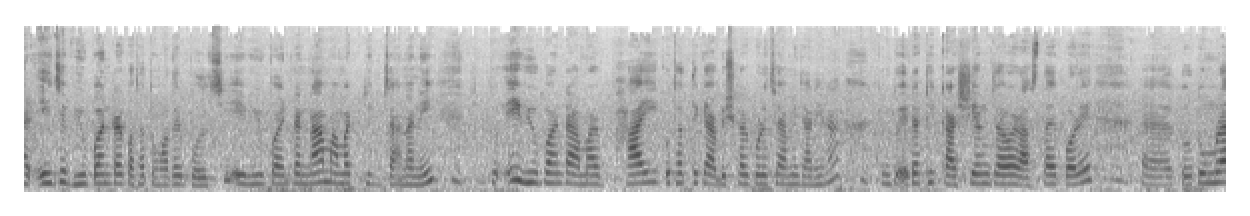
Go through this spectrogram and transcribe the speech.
আর। এই যে ভিউ পয়েন্টটার কথা তোমাদের বলছি, এই ভিউ পয়েন্টটার নাম আমার ঠিক জানা নেই, কিন্তু এই ভিউ পয়েন্টটা আমার ভাই কোথার থেকে আবিষ্কার করেছে আমি জানি না, কিন্তু এটা ঠিক কার্শিয়াং যাওয়ার রাস্তায় পড়ে তো তোমরা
